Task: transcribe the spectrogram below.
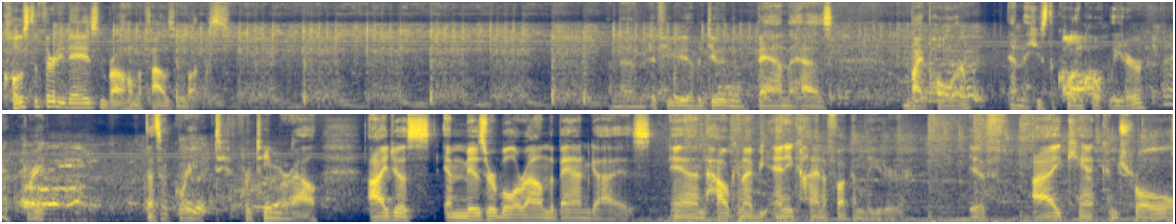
close to 30 days and brought home a thousand bucks. And then if you have a dude in the band that has bipolar and he's the quote unquote leader, eh, great. That's a great for team morale. I just am miserable around the band guys. And how can I be any kind of fucking leader if I can't control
